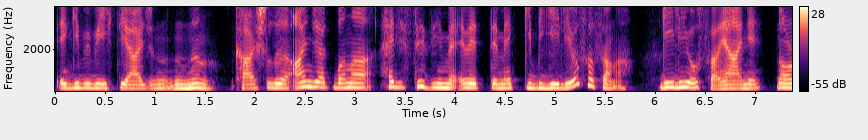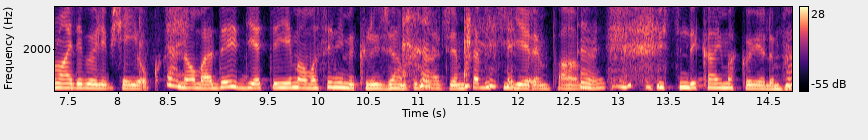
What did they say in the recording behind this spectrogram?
e, gibi bir ihtiyacının karşılığı ancak bana her istediğime evet demek gibi geliyorsa sana geliyorsa yani normalde böyle bir şey yok. Yani normalde diyetteyim ama seni mi kıracağım Pınar'cığım? Tabii ki yerim falan. Evet. Üstünde kaymak koyalım.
